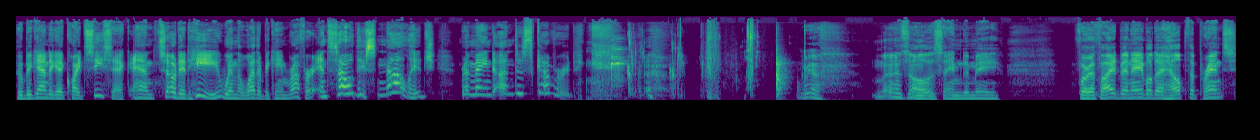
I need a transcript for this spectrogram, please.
who began to get quite seasick, and so did he when the weather became rougher, and so this knowledge remained undiscovered. It's all the same to me. For if I'd been able to help the prince,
